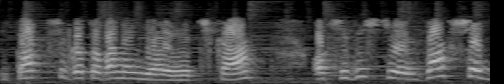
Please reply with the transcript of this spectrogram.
I tak przygotowane jajeczka. Oczywiście zawsze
